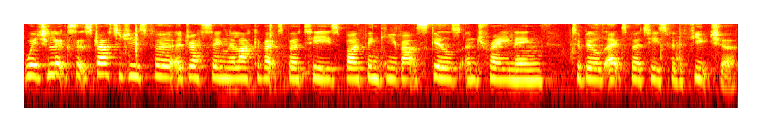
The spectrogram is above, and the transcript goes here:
which looks at strategies for addressing the lack of expertise by thinking about skills and training to build expertise for the future.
